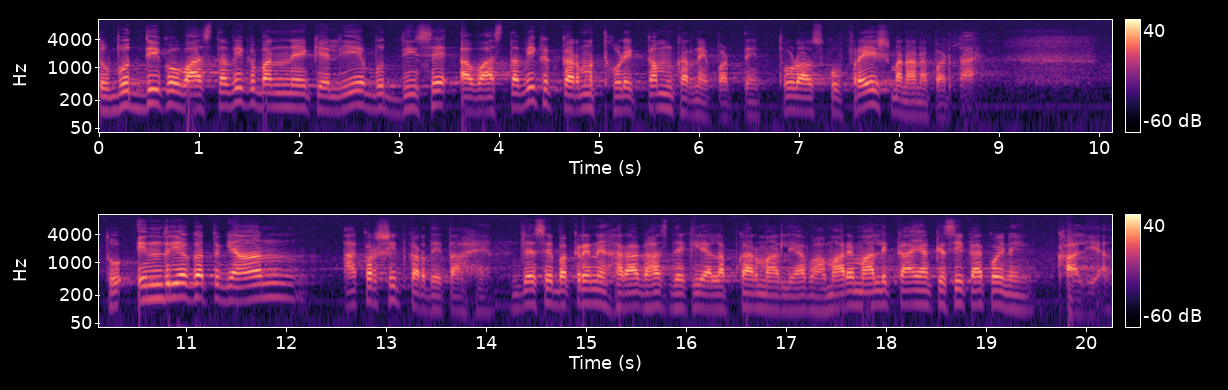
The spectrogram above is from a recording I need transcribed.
तो बुद्धि को वास्तविक बनने के लिए बुद्धि से अवास्तविक कर्म थोड़े कम करने पड़ते हैं। थोड़ा उसको फ्रेश बनाना पड़ता है। तो इंद्रियगत ज्ञान आकर्षित कर देता है। जैसे बकरे ने हरा घास देख लिया, लपकार मार लिया, अब हमारे मालिक का या किसी का कोई नहीं, खा लिया।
